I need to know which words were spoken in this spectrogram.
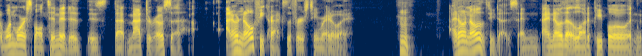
one more small timid is, is, that Matt DiRosa. I don't know if he cracks the first team right away. Hmm. I don't know if he does, and I know that a lot of people and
